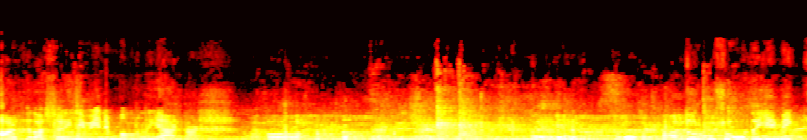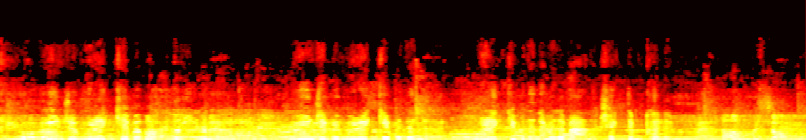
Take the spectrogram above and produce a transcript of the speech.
Arkadaşlar yemeğinin malını yerler. Oh. Elim sırada kaldı. Durmuş orada yemek yiyor. Önce mürekkebe bak değil mi? Önce bir mürekkebi dene. Mürekkebi denemedi. Ben de çektim kalemimi. Yanlış anladım.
